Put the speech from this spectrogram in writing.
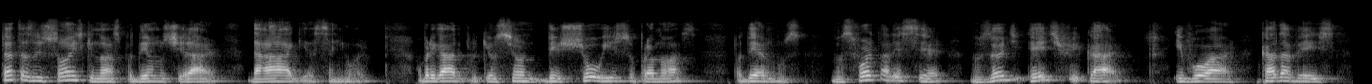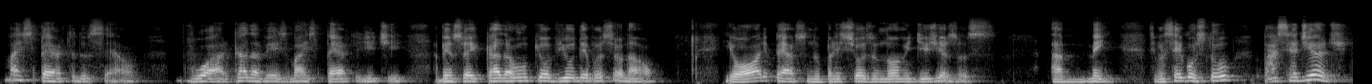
tantas lições que nós podemos tirar da águia, Senhor. Obrigado porque o Senhor deixou isso para nós podermos nos fortalecer, nos edificar e voar cada vez mais perto do céu, voar cada vez mais perto de ti. Abençoe cada um que ouviu o devocional. Eu oro e peço no precioso nome de Jesus. Amém. Se você gostou, passe adiante.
